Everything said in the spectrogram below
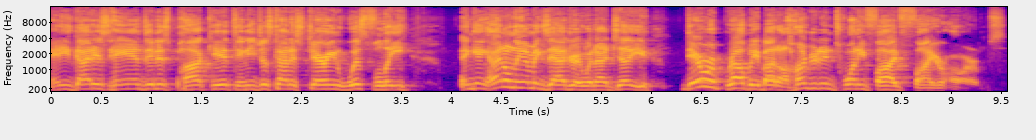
and he's got his hands in his pockets, and he's just kind of staring wistfully. And gang, I don't think I'm exaggerating when I tell you there were probably about 125 firearms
